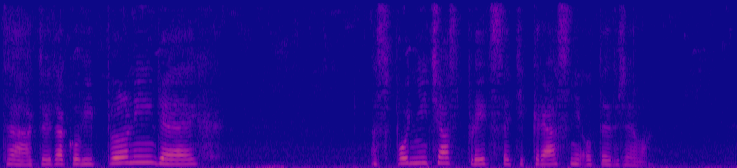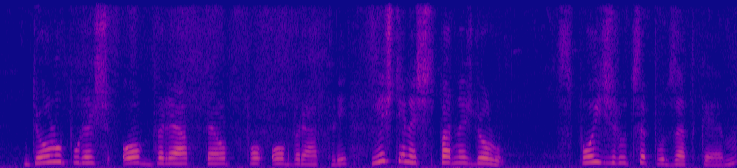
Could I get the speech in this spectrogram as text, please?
Tak, to je takový plný dech a spodní část plic se ti krásně otevřela. Dolů půjdeš obratel po obratli. Ještě než spadneš dolů, spojíš ruce pod zadkem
